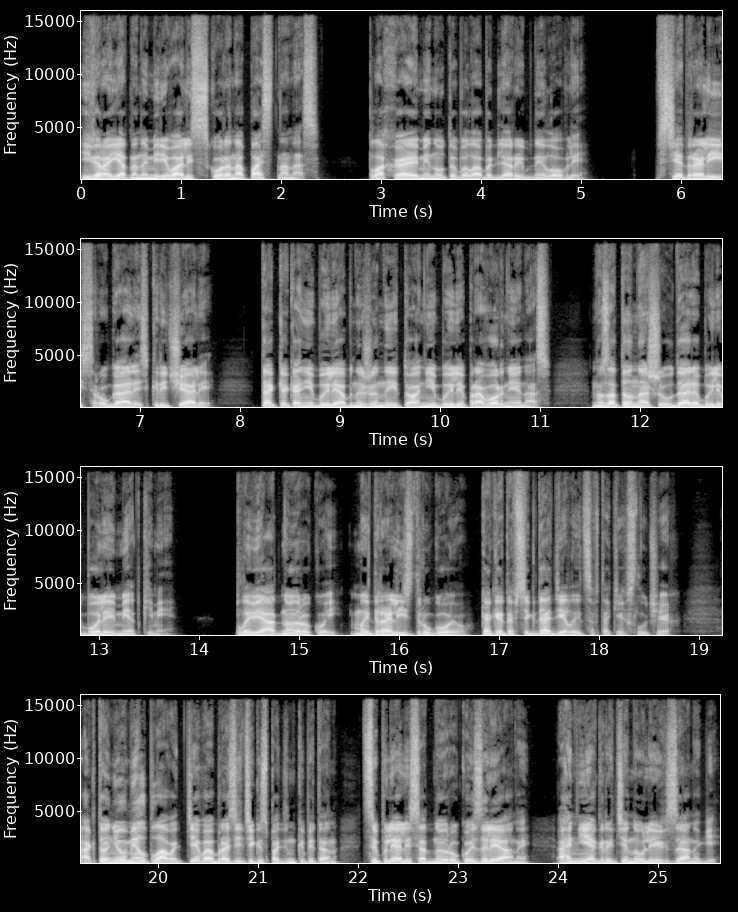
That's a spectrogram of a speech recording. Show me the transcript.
и, вероятно, намеревались скоро напасть на нас. Плохая минута была бы для рыбной ловли. Все дрались, ругались, кричали. Так как они были обнажены, то они были проворнее нас, но зато наши удары были более меткими. Плывя одной рукой, мы дрались другую, как это всегда делается в таких случаях. А кто не умел плавать, те, вообразите, господин капитан, цеплялись одной рукой за лианы, а негры тянули их за ноги.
